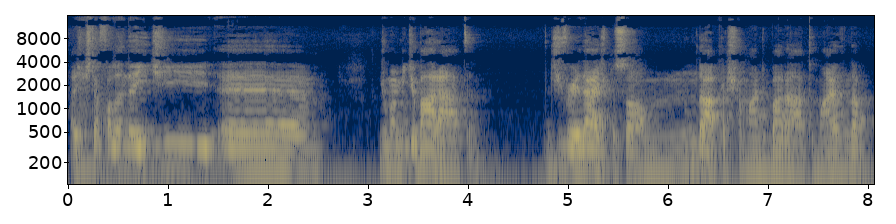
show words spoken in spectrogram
a gente está falando aí de, é, de uma mídia barata. De verdade, pessoal, não dá para chamar de barato, mas dá,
